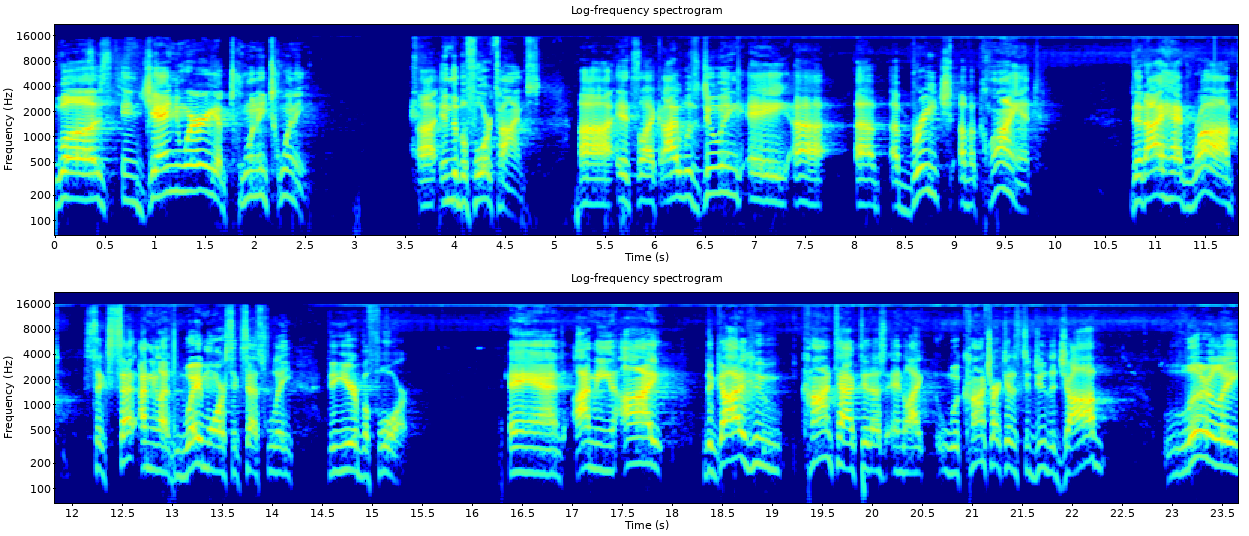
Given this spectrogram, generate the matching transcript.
was in January of 2020, uh, in the before times. Uh, it's like I was doing a, uh, a, a breach of a client that I had robbed success, I mean, like way more successfully the year before. And I mean, I, the guy who contacted us and like contracted us to do the job, literally,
